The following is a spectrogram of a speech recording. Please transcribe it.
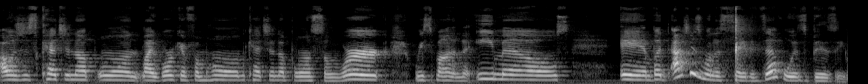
I was just catching up on like working from home, catching up on some work, responding to emails, and but I just want to say the devil is busy.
